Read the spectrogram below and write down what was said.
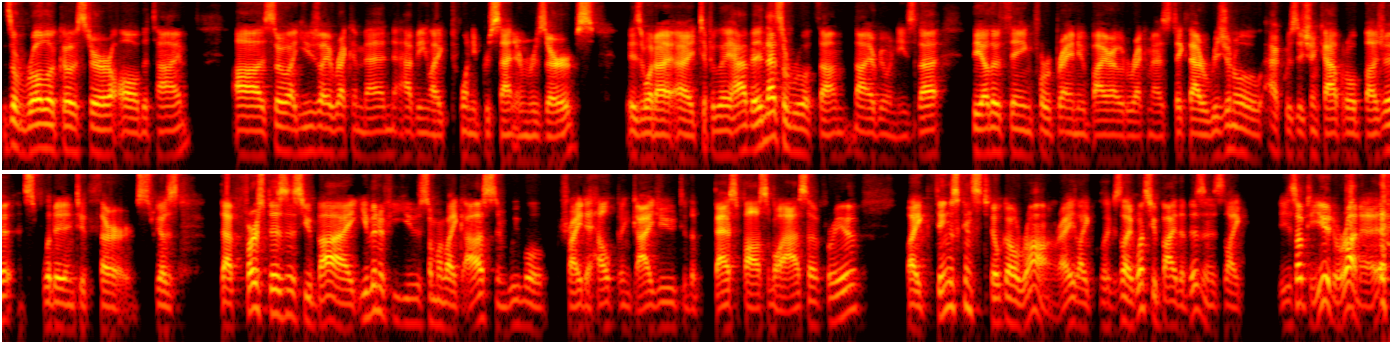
It's a roller coaster all the time. Uh, so, I usually recommend having like 20% in reserves, is what I, I typically have. And that's a rule of thumb. Not everyone needs that the other thing for a brand new buyer, I would recommend is take that original acquisition capital budget and split it into thirds because that first business you buy, even if you use someone like us and we will try to help and guide you to the best possible asset for you, like things can still go wrong, right? Like, like like once you buy the business, like it's up to you to run it,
